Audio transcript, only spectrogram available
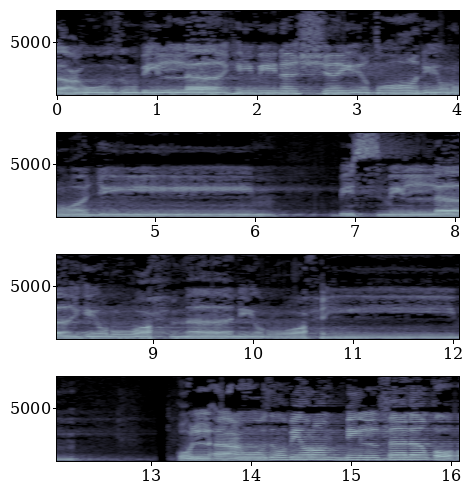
اعوذ بالله من الشیطان الرجیم بسم الله الرحمن الرحیم قل اعوذ برب الفلق.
